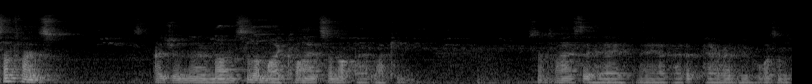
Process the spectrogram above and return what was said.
Sometimes as you know, Mum, some of my clients are not that lucky. Sometimes they may have had a parent who wasn't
